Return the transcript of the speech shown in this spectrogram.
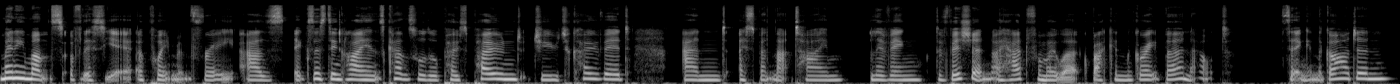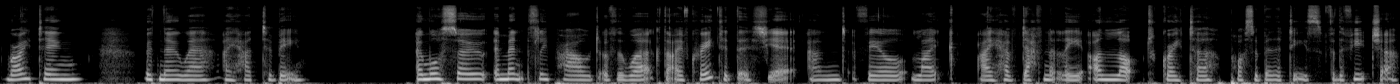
many months of this year appointment free as existing clients cancelled or postponed due to COVID, and I spent that time living the vision I had for my work back in the great burnout, sitting in the garden, writing, with nowhere I had to be. I'm also immensely proud of the work that I've created this year and feel like I have definitely unlocked greater possibilities for the future.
